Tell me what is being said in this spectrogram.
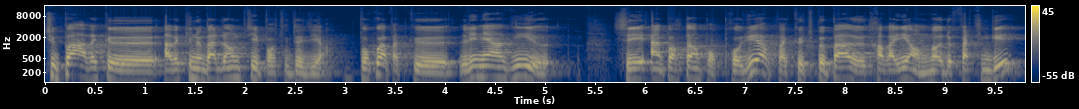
tu pars avec, euh, avec une balle dans le pied, pour tout te dire. Pourquoi? Parce que l'énergie, euh, c'est important pour produire, parce que tu ne peux pas euh, travailler en mode fatigué.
